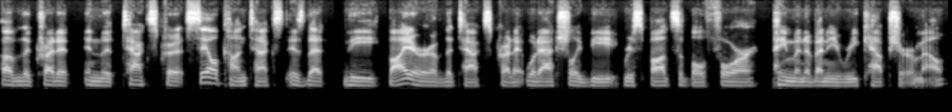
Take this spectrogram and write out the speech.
of the credit in the tax credit sale context is that the buyer of the tax credit would actually be responsible for payment of any recapture amount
